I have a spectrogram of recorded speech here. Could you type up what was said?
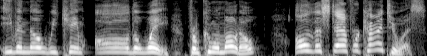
Even though we came all the way from Kumamoto, all the staff were kind to us.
